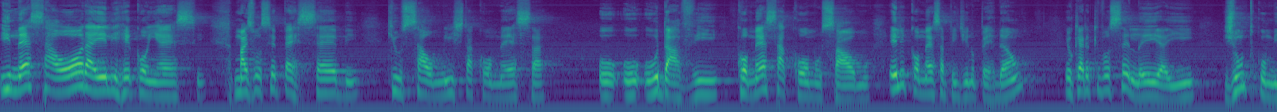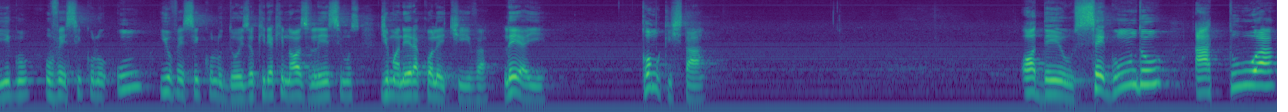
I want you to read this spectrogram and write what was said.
E nessa hora ele reconhece, mas você percebe que o salmista começa, o, o, o Davi começa como o salmo? Ele começa pedindo perdão. Eu quero que você leia aí, junto comigo, o versículo 1 e o versículo 2. Eu queria que nós lêssemos de maneira coletiva. Leia aí. Como que está? Ó Deus, segundo a tua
